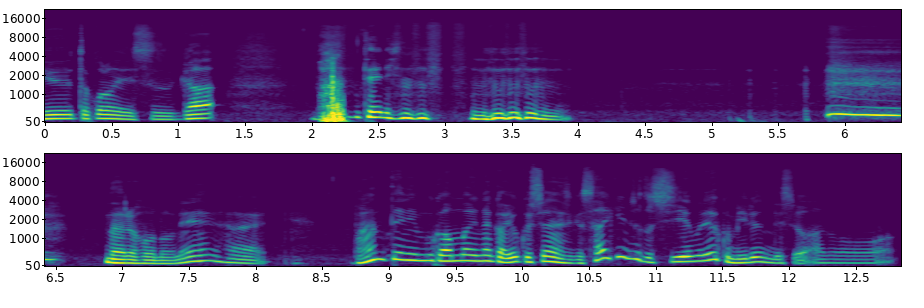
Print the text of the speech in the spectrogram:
いうところですがバンテリン。なるほどね。はい。バンテリン僕あんまりなんかよく知らないんですけど最近ちょっと CM でよく見るんですよ。あの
